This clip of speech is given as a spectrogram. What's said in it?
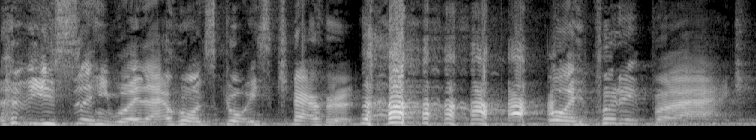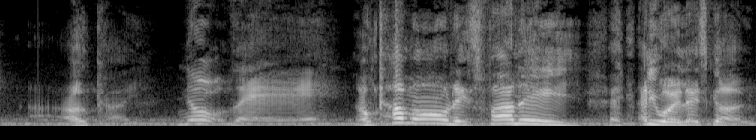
Have you seen where that one's got his carrot? Oi, put it back. Okay. Not there. Oh, come on, it's funny. Anyway, let's go.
